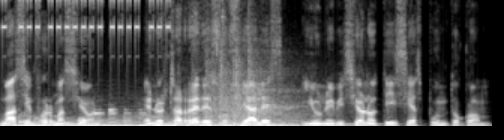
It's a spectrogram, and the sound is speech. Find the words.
Más información en nuestras redes sociales y univisionoticias.com.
